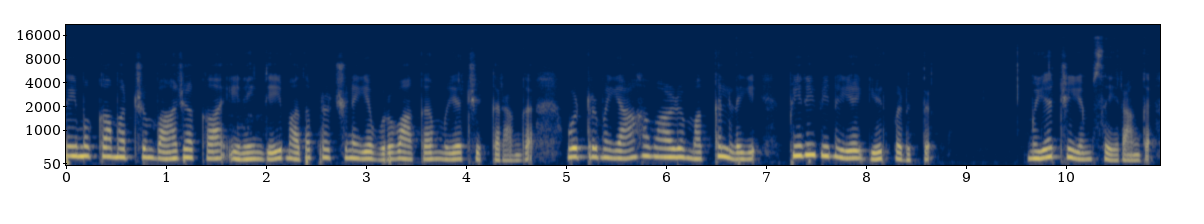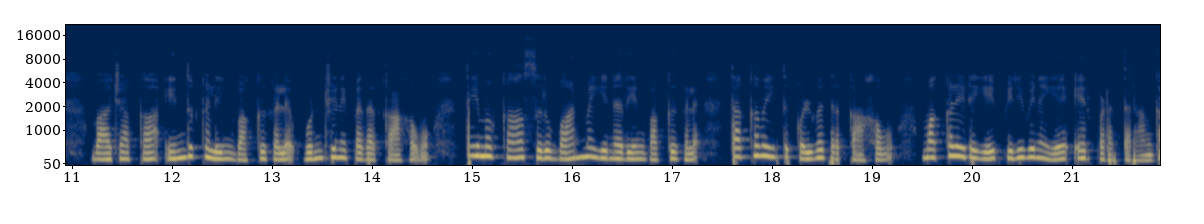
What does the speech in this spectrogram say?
திமுக மற்றும் பாஜக இணைந்தே மத பிரச்சனையை உருவாக்க முயற்சிக்கிறாங்க. ஒற்றுமையாக வாழும் மக்களிடையே பிரிவினையை ஏற்படுத்த முயற்சியும் செய்கிறாங்க பாஜக இந்துக்களின் வாக்குகளை ஒன்றிணைப்பதற்காகவும் திமுக சிறுபான்மையினரின் வாக்குகளை தக்க வைத்து கொள்வதற்காகவும் மக்களிடையே பிரிவினையை ஏற்படுத்துகிறாங்க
